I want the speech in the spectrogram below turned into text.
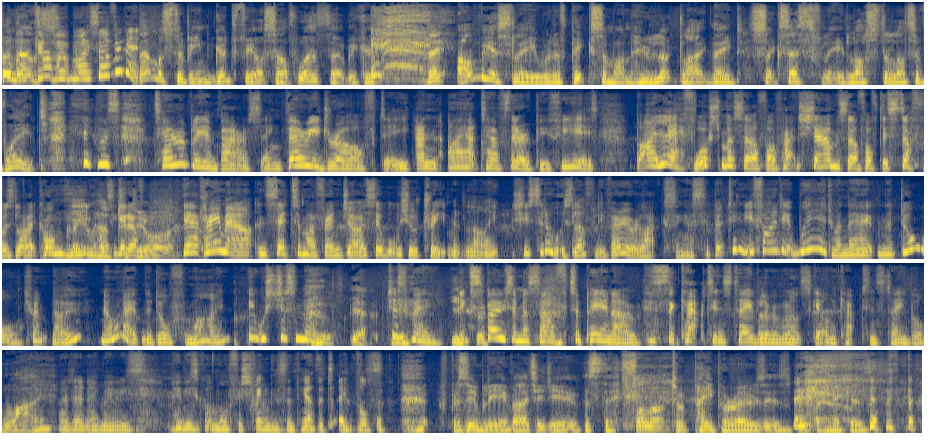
and I covered myself in it. That must have been good for your self worth, though, because they obviously would have picked someone who looked like they'd successfully lost a lot of weight. It was terribly embarrassing, very drafty, and I had to have therapy for years. But I left, washed myself off, had to shower myself off. This stuff was like concrete. You had to get off. do all that. Yeah, came out and said to my friend Jo, I said, "What was your treatment like?" She said, "Oh, it was lovely, very relaxing." I said, "But didn't you find it weird when they opened the door?" She went, "No, no one opened the door for mine. It was just me." Yeah. Just You- me, you- exposing myself to P&O. It's the captain's table. Everyone wants to get on the captain's table. Why? I don't know. Maybe he's maybe he's got more fish fingers than the other tables. Presumably he invited you as the follow-up to Paper Roses, Paper Knickers.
